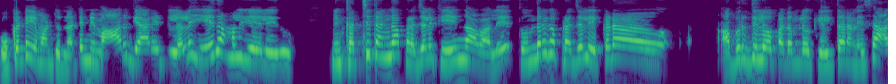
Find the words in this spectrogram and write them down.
ఒకటే ఏమంటున్నా మేము ఆరు గ్యారెంటీలలో ఏది అమలు చేయలేదు. మేము ఖచ్చితంగా ప్రజలకు ఏం కావాలి? తొందరగా ప్రజలు ఎక్కడ అభివృద్ధిలో పదంలోకి వెళ్తారనేసి ఆ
